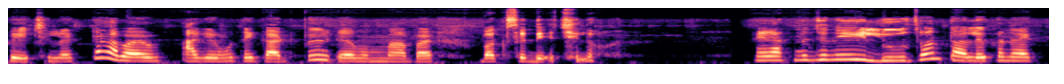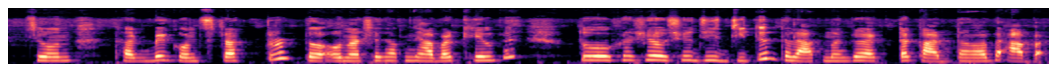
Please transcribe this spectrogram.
পেয়েছিল একটা, আবার আগের মতোই কার্ড পেয়ে ওটা মাম্মা আবার বক্সে দিয়েছিল। হ্যাঁ আপনি যদি লুজ হন, তাহলে ওখানে একজন থাকবে কনস্ট্রাক্টর তো ওনার সাথে আপনি আবার খেলবে তো ওখানে সে যদি জিতেন, তাহলে আপনাকে একটা কার্ড দেওয়া হবে আবার।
